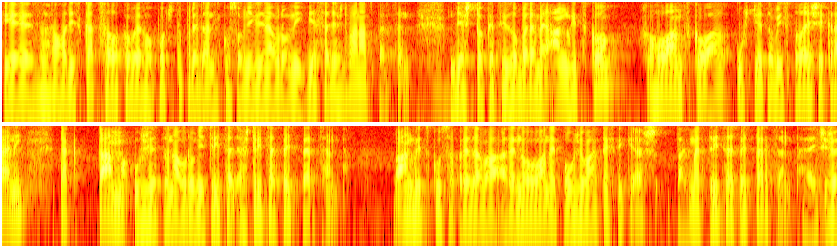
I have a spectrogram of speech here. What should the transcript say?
je z hľadiska celkového počtu predaných kusov niekde na úrovni 10 až 12% Kdežto, keď si zoberieme Anglicko, Holandsko a už tieto vyspelejšie krajiny, tak tam už je to na úrovni 30 až 35 v Anglicku sa predáva renovované používané techniky až takmer 35 hej. Čiže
